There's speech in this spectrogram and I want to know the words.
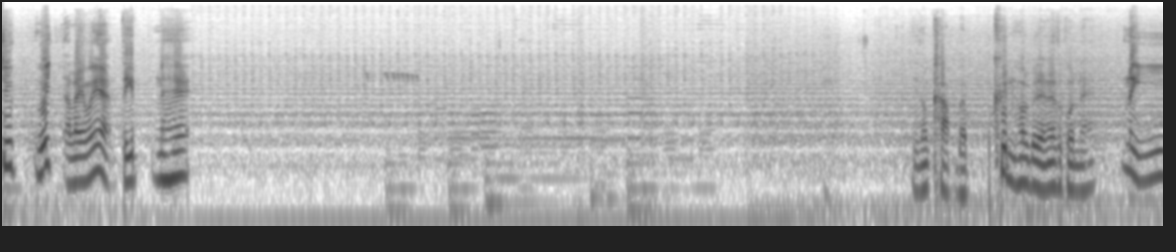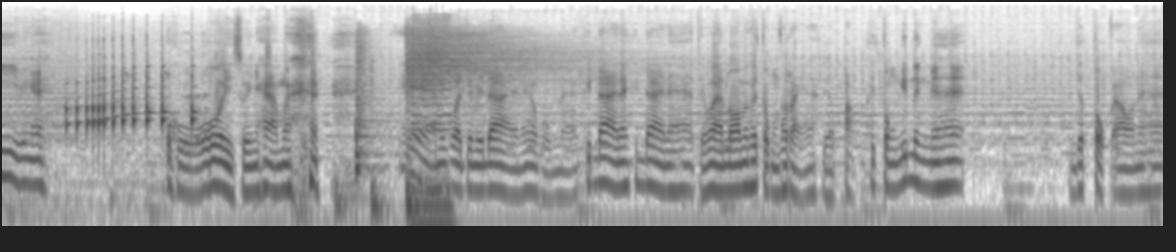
จึ๊กวิอะไรวะเนี่ยติดนะฮะ นี่ต้องขับแบบขึ้นเข้าไปเลยนะทุกคนนะนี่เป็นไง โอ้โหสวยงามอะเอ๊ะนึกว่าจะไม่ได้นะครับผมนะขึ้นได้นะขึ้นได้นะฮะแต่ว่าล้อไม่ค่อยตรงเท่าไหร่นะเดี๋ยวปรับให้ตรงนิดนึงนะฮะมันจะตกเอานะฮะ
